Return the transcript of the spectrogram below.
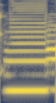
Beep.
